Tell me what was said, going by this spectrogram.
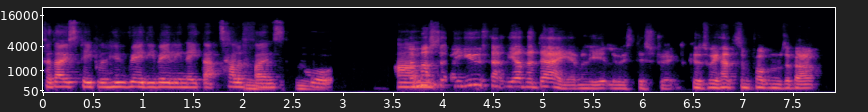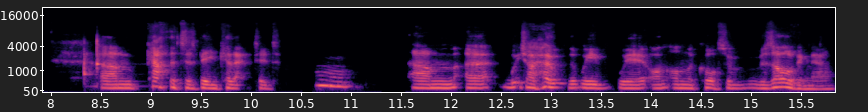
for those people who really, really need that telephone mm-hmm. support. Um, I must have, I used that the other day, Emily, at Lewes District, because we had some problems about um, catheters being collected. Mm um, uh, which I hope that we we're on, on the course of resolving now.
